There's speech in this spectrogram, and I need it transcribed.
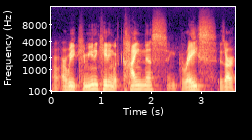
Are, are we communicating with kindness and grace? Is our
